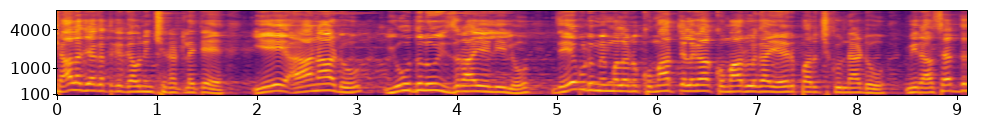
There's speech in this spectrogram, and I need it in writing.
చాలా జాగ్రత్తగా గమనించినట్లయితే ఏ ఆనాడు యూదులు ఇజ్రాయేలీలు దేవుడు మిమ్మలను కుమార్తెలుగా కుమారులుగా ఏర్పరచుకున్నాడు మీరు అశ్రద్ధ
